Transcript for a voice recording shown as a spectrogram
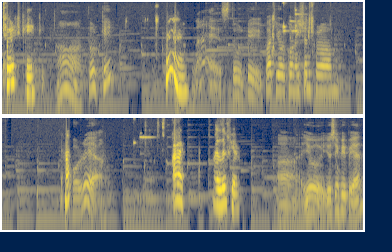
Turkey. Ah, Turkey. Hmm. Nice, Turkey. But your connection from Huh? Korea. I I live here. Ah, you using VPN?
